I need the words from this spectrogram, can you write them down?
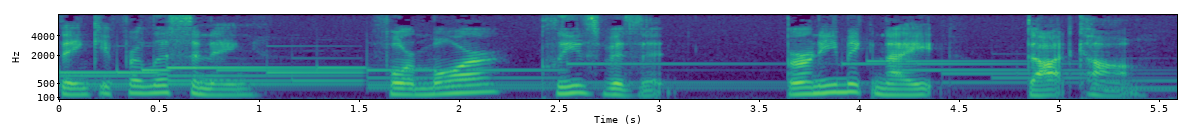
Thank you for listening. For more, please visit berniemcknight.com.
